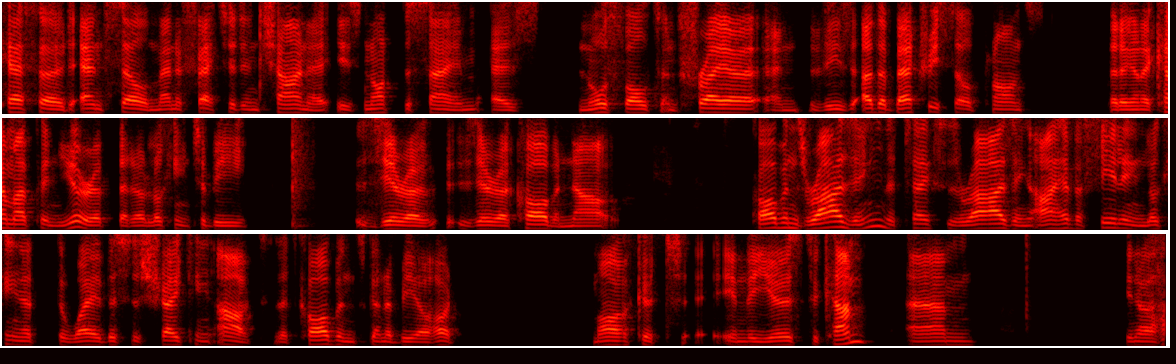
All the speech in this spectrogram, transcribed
cathode and cell manufactured in China is not the same as Northvolt and FREYR and these other battery cell plants that are going to come up in Europe that are looking to be zero zero carbon. Now, carbon's rising, the tax is rising. I have a feeling, looking at the way this is shaking out, that carbon's going to be a hot market in the years to come. Um, you know,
